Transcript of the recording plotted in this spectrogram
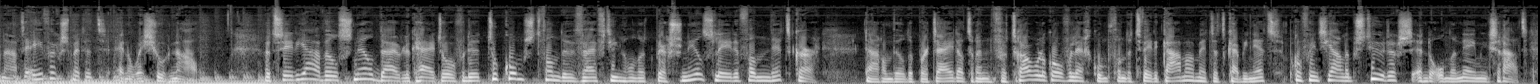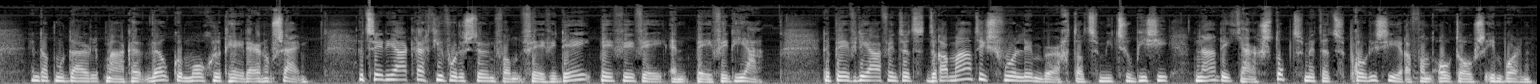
Renate Evers met het NOS Journaal. Het CDA wil snel duidelijkheid over de toekomst van de 1500 personeelsleden van Netcar. Daarom wil de partij dat er een vertrouwelijk overleg komt van de Tweede Kamer met het kabinet, provinciale bestuurders en de ondernemingsraad. En dat moet duidelijk maken welke mogelijkheden er nog zijn. Het CDA krijgt hiervoor de steun van VVD, PVV en PVDA. De PvdA vindt het dramatisch voor Limburg dat Mitsubishi na dit jaar stopt met het produceren van auto's in Born.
